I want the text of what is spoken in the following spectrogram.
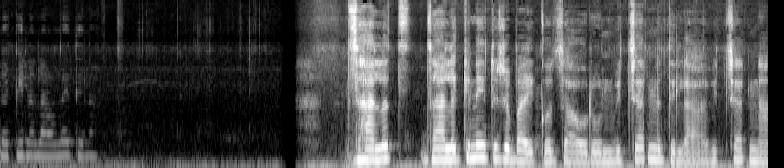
लय पिन लावलंय तिला. झालंच झालं की नाही तुझ्या बायकोचं आवरून? विचार ना तिला विचार ना.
